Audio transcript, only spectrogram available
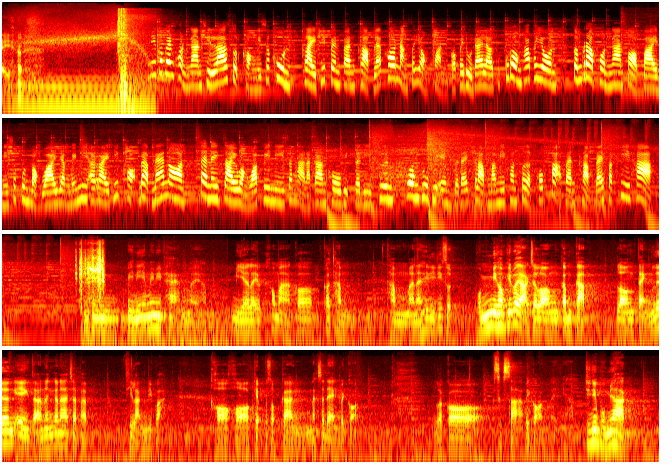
งานชิ้นล่าสุดของนิชคุณ ใครที่เป็นแฟนคลับ และข้อหนังสยองขวัญก็ไปดูได้แล้วทุกโรงภาพยนตร์สำหรับผลงานต่อไปนิชคุณบอกว่ายังไม่มีอะไรที่เคาะแบบแน่นอน แต่ในใจหวังว่าปีนี้สถานการณ์โควิดจะดีขึ้น วง 2PM จะได้กลับมามีคอนเสิร์ตพบปะแฟนคลับได้สักทีค่ะ จริงๆ ปีนี้ยังไม่มีแผนอะไรครับ มีอะไรเข้ามาก็ก็ทำทำอันนั้นให้ดีที่สุด ผมมีความคิดว่าอยากจะลองกำกับลองแต่งเรื่องเอง แต่อันนั้นก็น่าจะแบบทีหลังดีกว่า อขอเก็บประสบการณ์นักแสดงไปก่อน แล้วก็ศึกษาไปก่อนอะไรอย่างเงี้ยครับจริงๆผมอยาก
